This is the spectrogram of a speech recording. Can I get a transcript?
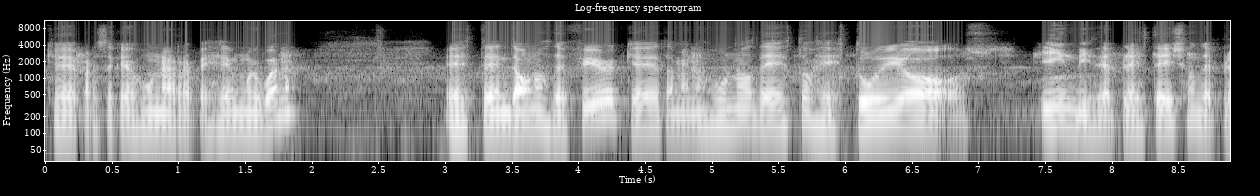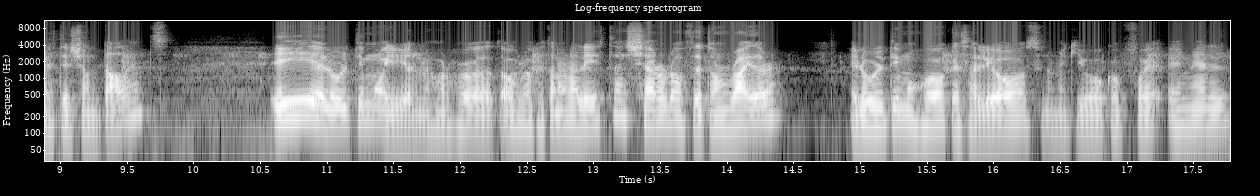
que parece que es un RPG muy bueno. Este, en Dawn of the Fear que también es uno de estos estudios indies de PlayStation de PlayStation Talents. Y el último y el mejor juego de todos los que están en la lista Shadow of the Tomb Raider. El último juego que salió si no me equivoco fue en el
